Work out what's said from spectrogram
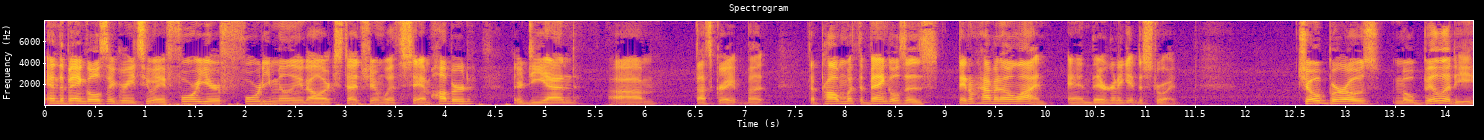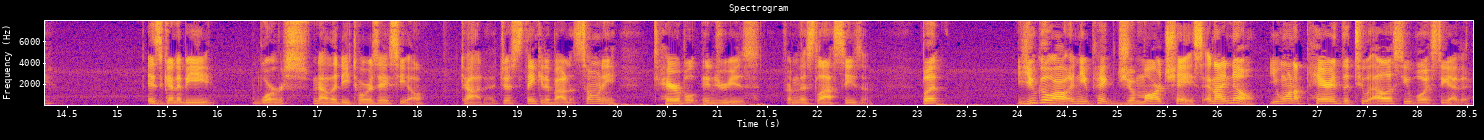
And the Bengals agreed to a four-year, forty million dollar extension with Sam Hubbard, their D end. Um, that's great, but the problem with the Bengals is they don't have an O line, and they're going to get destroyed. Joe Burrow's mobility is going to be worse now that he tore his ACL. God, just thinking about it, so many terrible injuries from this last season. But you go out and you pick Ja'Marr Chase, and I know you want to pair the two LSU boys together.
